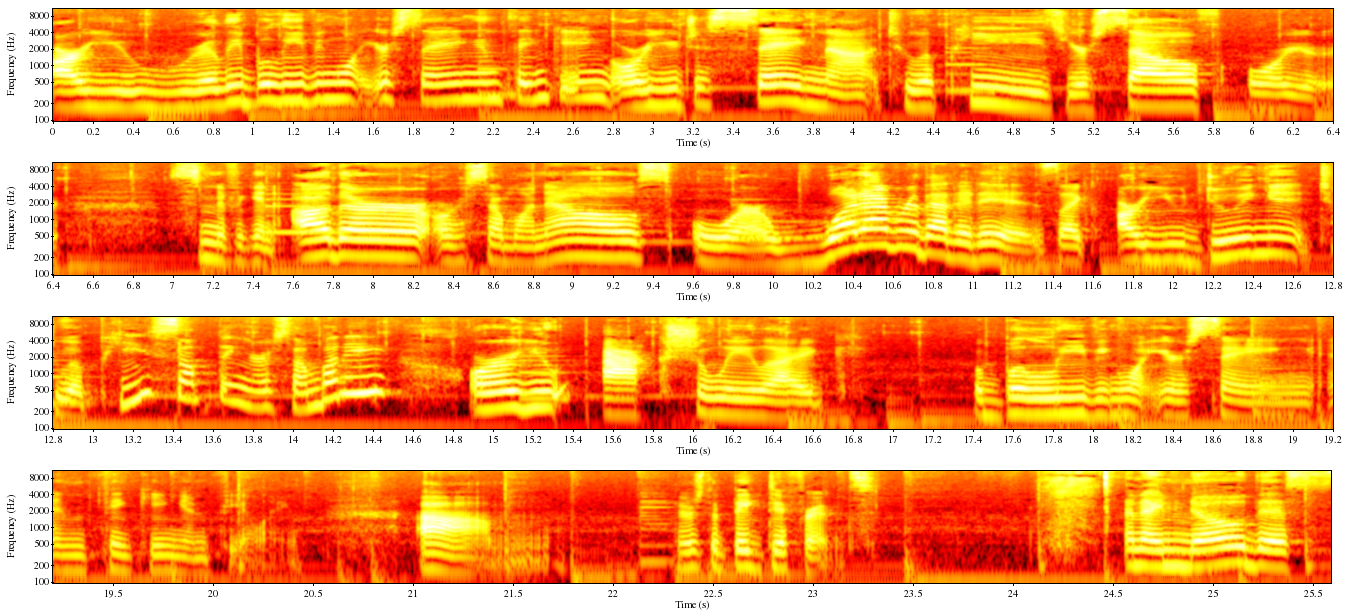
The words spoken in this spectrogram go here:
are you really believing what you're saying and thinking? Or are you just saying that to appease yourself or your significant other or someone else or whatever that it is? Like are you doing it to appease something or somebody? Or are you actually like believing what you're saying and thinking and feeling? Um, there's a big difference. And i know this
